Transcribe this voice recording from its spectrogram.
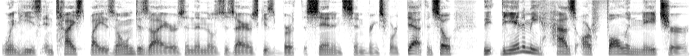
when he's enticed by his own desires, and then those desires gives birth to sin, and sin brings forth death. And so the, the enemy has our fallen nature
